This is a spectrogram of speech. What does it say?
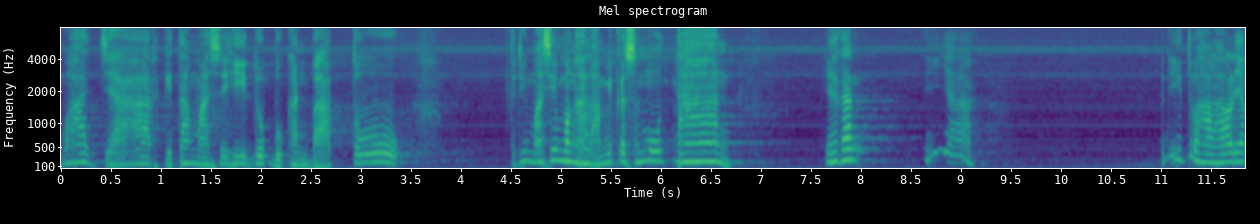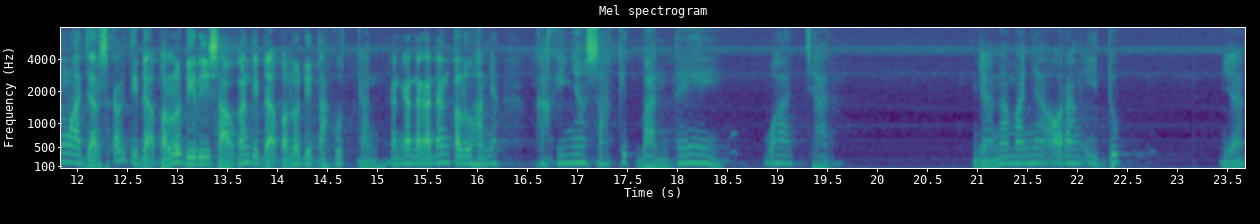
Wajar, kita masih hidup bukan batu. Jadi masih mengalami kesemutan. Ya kan? Iya. Jadi itu hal-hal yang wajar sekali tidak perlu dirisaukan, tidak perlu ditakutkan. Kan kadang-kadang keluhannya kakinya sakit Bante. Wajar. Ya namanya orang hidup ya.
